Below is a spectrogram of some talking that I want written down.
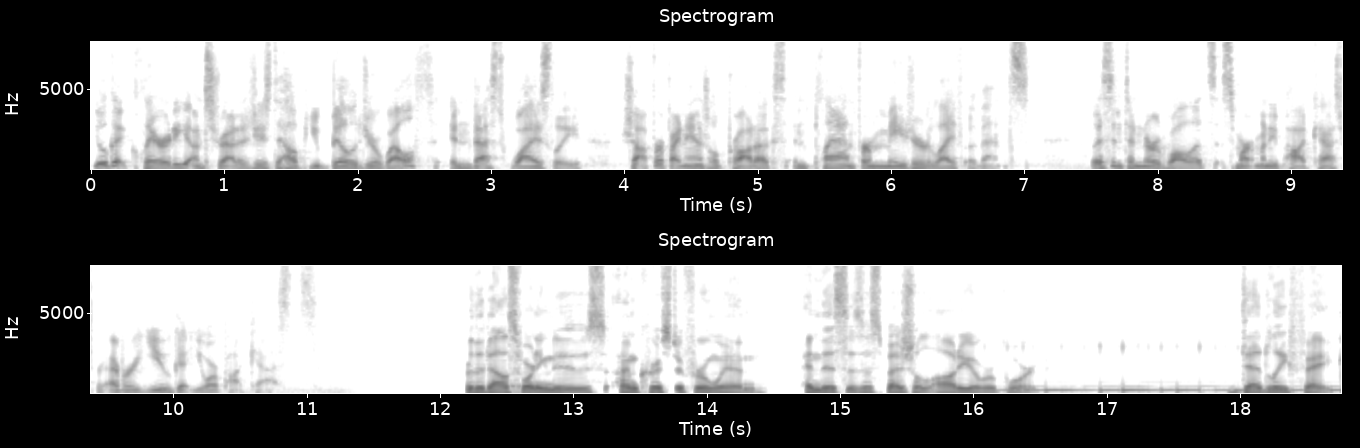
You'll get clarity on strategies to help you build your wealth, invest wisely, shop for financial products, and plan for major life events. Listen to NerdWallet's Smart Money Podcast wherever you get your podcasts. For the Dallas Morning News, I'm Christopher Wynn, and this is a special audio report. Deadly Fake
